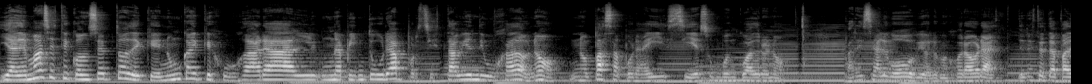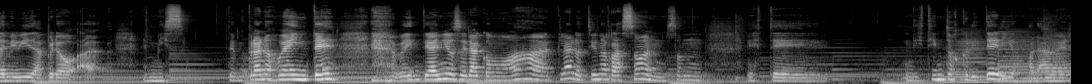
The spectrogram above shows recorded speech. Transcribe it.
Y además este concepto de que nunca hay que juzgar a una pintura por si está bien dibujada o no. No pasa por ahí si es un buen cuadro o no. Parece algo obvio, a lo mejor ahora en esta etapa de mi vida, pero ah, en mis tempranos 20, 20 años era como, ah, claro, tiene razón, son este, distintos criterios para ver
